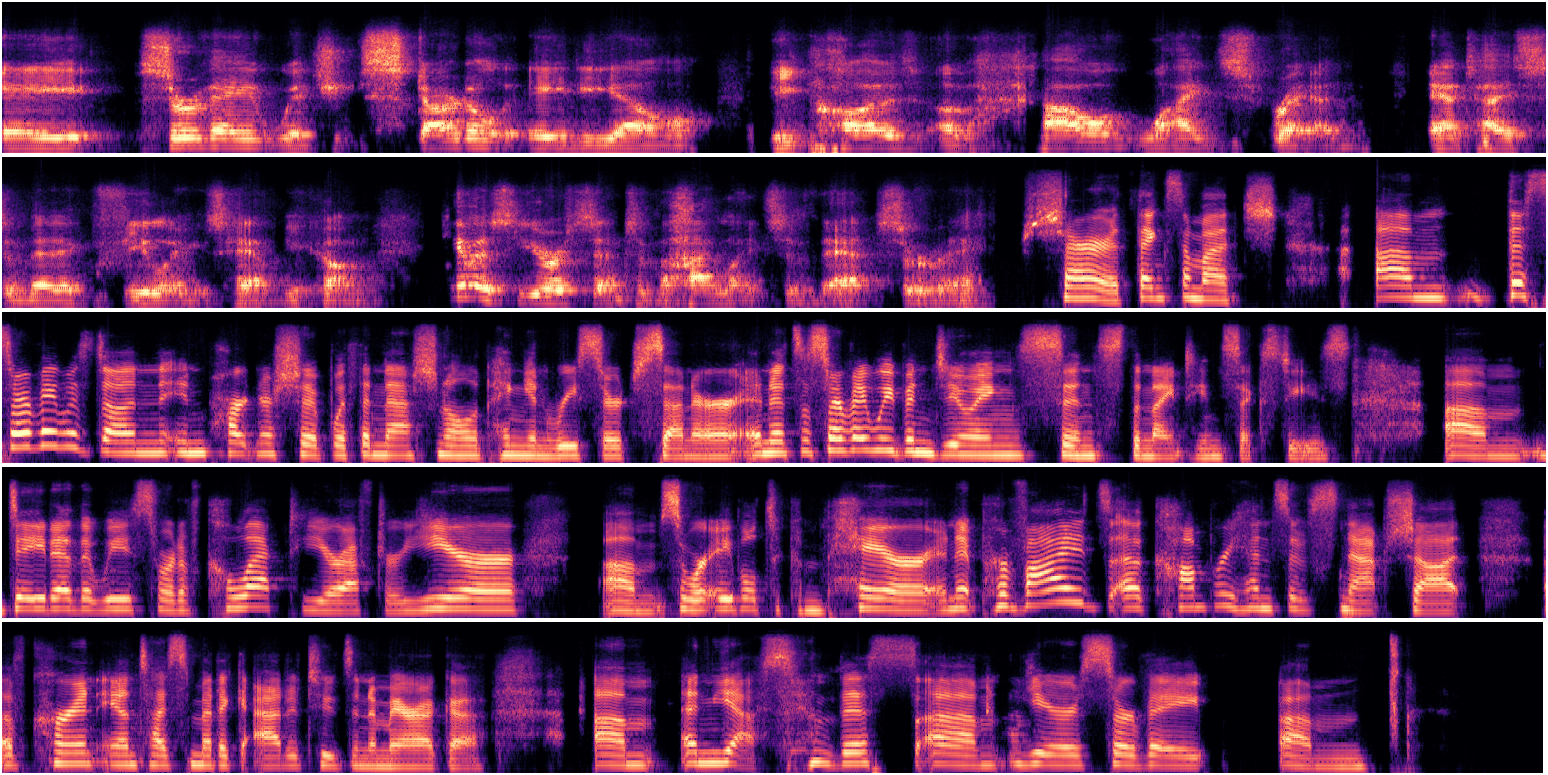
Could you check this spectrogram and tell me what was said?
a survey which startled ADL because of how widespread anti Semitic feelings have become. Give us your sense of the highlights of that survey. Sure. Thanks so much. Um, the survey was done in partnership with the National Opinion Research Center, and it's a survey we've been doing since the 1960s. Um, data that we sort of collect year after year um, so we're able to compare, and it provides a comprehensive snapshot of current anti Semitic attitudes in America. Um, and yes, this um, year's survey um,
